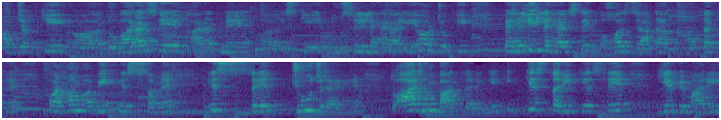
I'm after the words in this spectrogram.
अब जबकि दोबारा से भारत में इसकी एक दूसरी लहर आई है और जो कि पहली लहर से बहुत ज़्यादा घातक है और हम अभी इस समय इससे जूझ रहे हैं। तो आज हम बात करेंगे कि किस तरीके से ये बीमारी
